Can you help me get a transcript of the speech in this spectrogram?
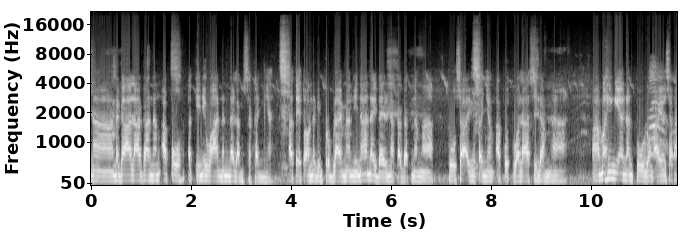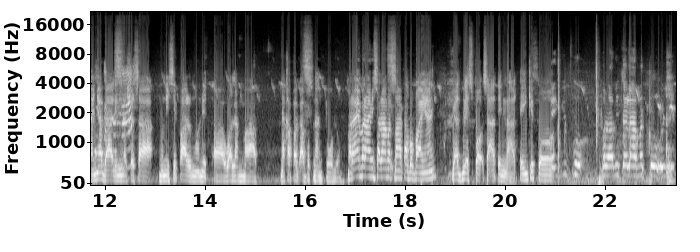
na nag-aalaga ng apo at iniwanan na lang sa kanya. At ito ang naging problema ni nanay dahil nakagat ng ah, pusa yung kanyang apo at wala silang ah, ah, mahingian ng tulong. Ayon sa kanya, galing na siya sa municipal ngunit ah, walang ma nakapag-abot ng tulong. Maraming maraming salamat mga kababayan. God bless po sa atin lahat. Thank you po. Thank you po. Maraming salamat po ulit,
